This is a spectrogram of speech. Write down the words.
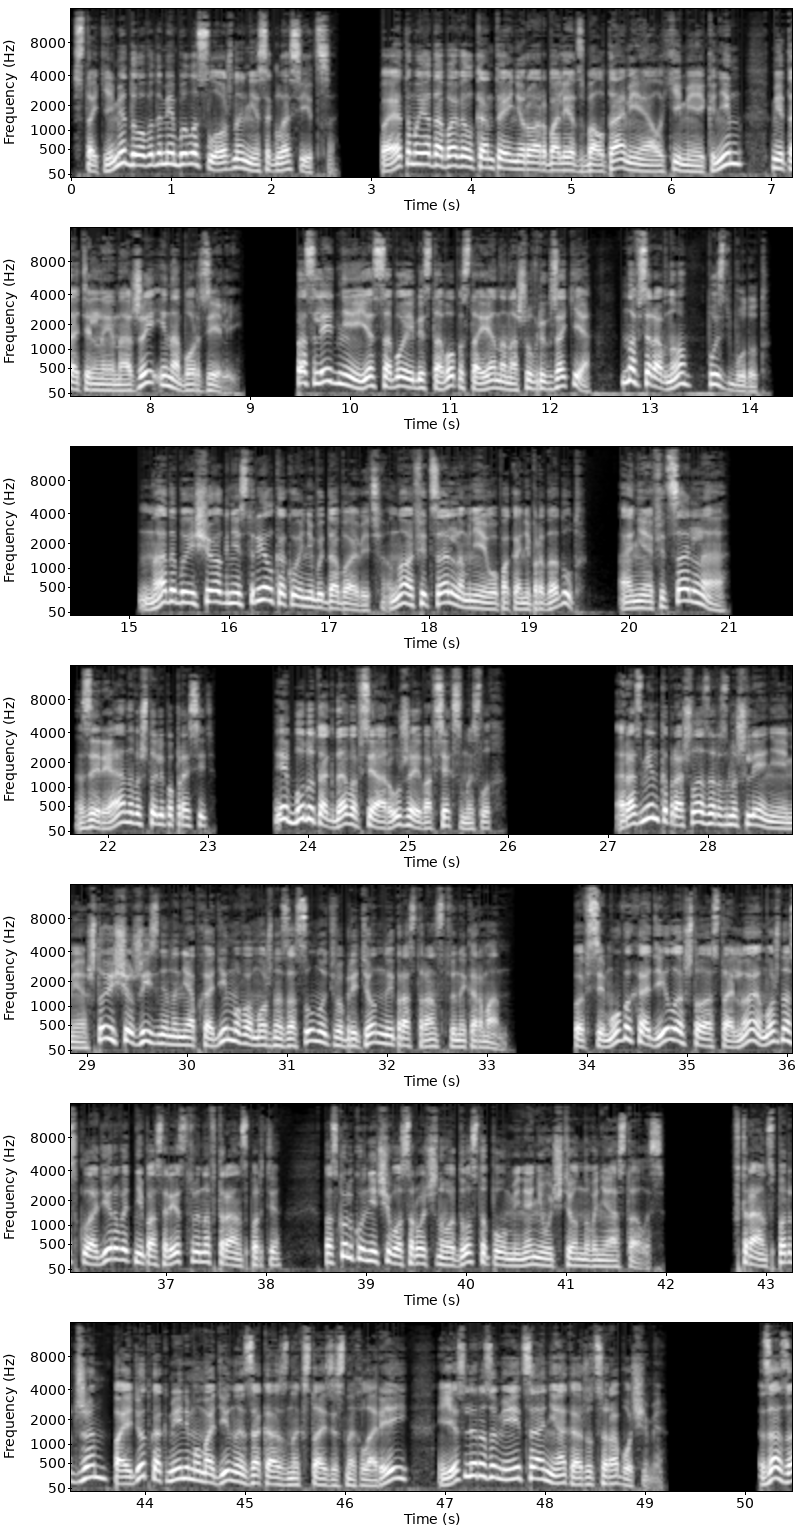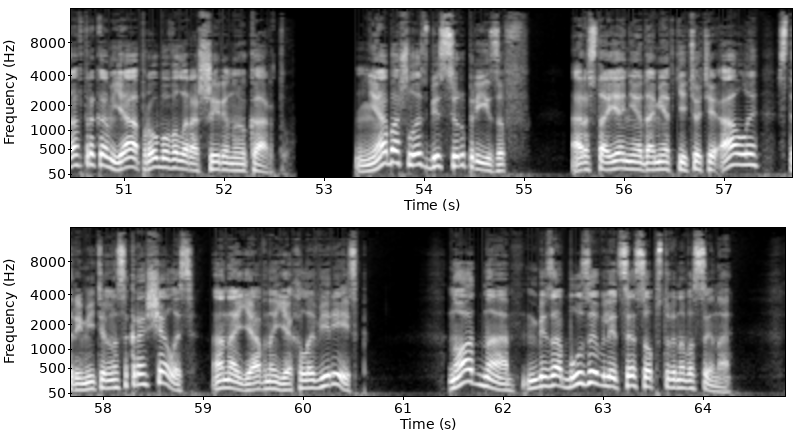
С такими доводами было сложно не согласиться. Поэтому я добавил контейнеру арбалет с болтами и алхимией к ним, метательные ножи и набор зелий. Последние я с собой и без того постоянно ношу в рюкзаке, но все равно пусть будут. Надо бы еще огнестрел какой-нибудь добавить, но официально мне его пока не продадут. А неофициально... Зырянова, что ли, попросить? И буду тогда во всеоружие во всех смыслах. Разминка прошла за размышлениями, что еще жизненно необходимого можно засунуть в обретенный пространственный карман. По всему выходило, что остальное можно складировать непосредственно в транспорте, поскольку ничего срочного доступа у меня неучтенного не осталось. В транспорт же пойдет как минимум один из заказанных стазисных ларей, если, разумеется, они окажутся рабочими. За завтраком я опробовал расширенную карту. Не обошлось без сюрпризов. Расстояние до метки тети Аллы стремительно сокращалось, она явно ехала в Верейск. Но одна, без обузы в лице собственного сына.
